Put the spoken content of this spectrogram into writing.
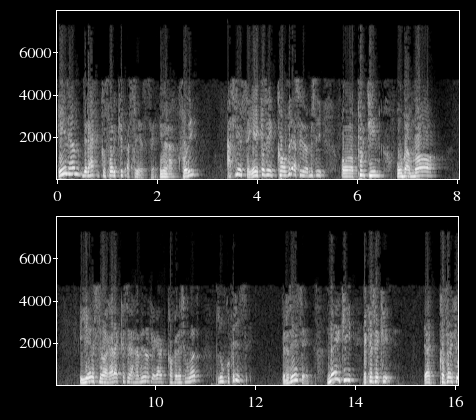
این هم در حق کفاری کس اصلی است. این حق کفاری اصلی است. یعنی کسی کافر اصلی مثل پوتین اوباما یلسن و غیره کسی همین رو که اگر کافر نشه مراد پس اون کافر است درسته است نه کی یک کسی که یک کافر که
